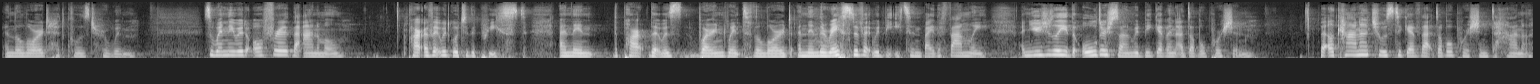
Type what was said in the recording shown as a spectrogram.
and the Lord had closed her womb. So when they would offer the animal, part of it would go to the priest, and then the part that was burned went to the Lord, and then the rest of it would be eaten by the family. And usually the older son would be given a double portion. But Elkanah chose to give that double portion to Hannah.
